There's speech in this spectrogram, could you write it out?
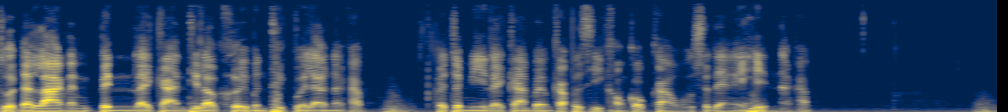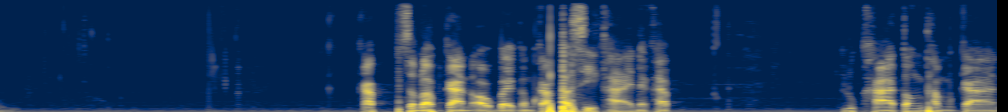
ส่วนด้านล่างนั้นเป็นรายการที่เราเคยบันทึกไว้แล้วนะครับ ก็จะมีรายการใบกำกับภาษีของเก่าๆแสดงให้เห็นนะครับครับสำหรับการออกใบกำกับภาษีขายนะครับ ลูกค้าต้องทำการ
